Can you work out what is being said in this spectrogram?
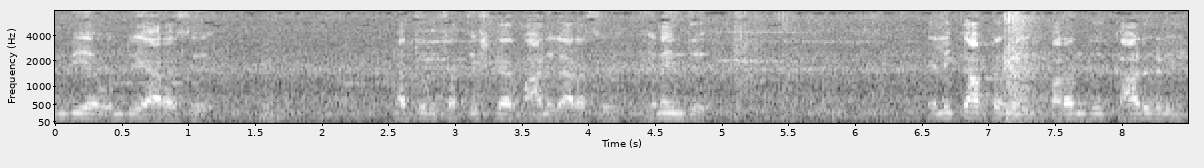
இந்திய ஒன்றிய அரசு மற்றும் சத்தீஸ்கர் மாநில அரசு இணைந்து ஹெலிகாப்டர்களில் பறந்து காடுகளில்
